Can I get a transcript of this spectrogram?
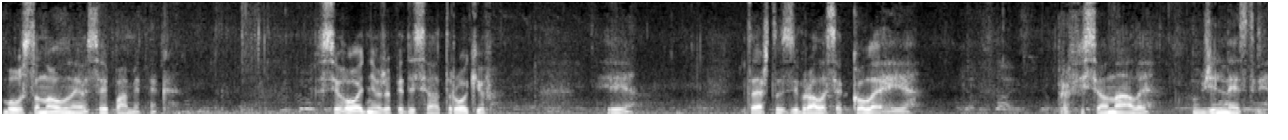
був встановлений ось цей пам'ятник. Сьогодні вже 50 років і теж тут зібралася колегія, професіонали у бджільництві.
